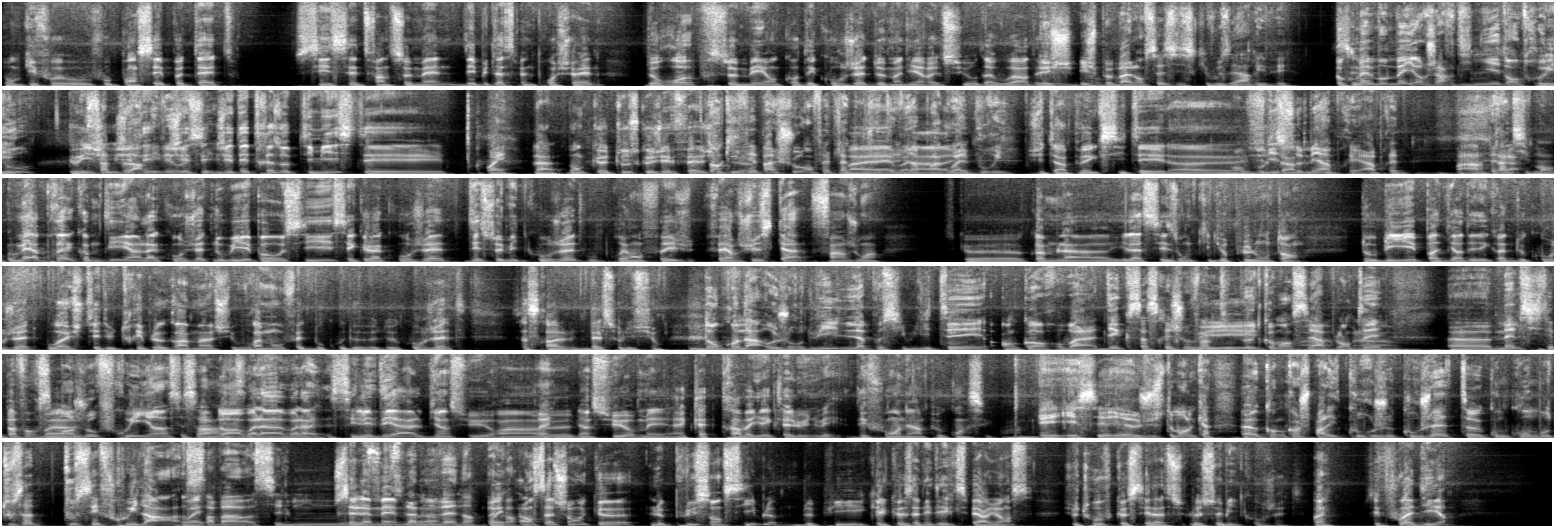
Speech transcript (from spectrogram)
Donc, il faut, faut penser peut-être, si cette fin de semaine, début de la semaine prochaine, de ressemer encore des courgettes de manière à être sûr d'avoir des. Et, je, et je peux balancer, c'est ce qui vous est arrivé. Donc même au meilleur jardinier d'entre Oui. nous, Oui, ça peut arriver aussi. J'étais très optimiste et. Ouais. Là, donc, euh, tout ce que j'ai fait. tant qu'il dû- fait pas chaud, en fait la Ouais, courgette elle vient pas, quoi, elle pourrit. J'étais un peu excité là. euh, Bon, vous les semez peu- après, après impérativement. Mais après, comme dit, hein, la courgette, n'oubliez pas aussi, c'est que la courgette, des semis de courgettes, vous pourrez en faire jusqu'à fin juin. Parce que comme la, il y a la saison qui dure plus longtemps, n'oubliez pas de garder des graines de courgettes ou acheter du triple grammage si vous vraiment vous faites beaucoup de, de courgettes. Ça sera une belle solution. Donc on a aujourd'hui la possibilité, encore, voilà, dès que ça se réchauffe un petit peu, de commencer voilà, à planter, voilà. Euh, même si c'est pas forcément Voilà. un jour fruit, hein, c'est ça. Non, voilà, voilà. Ouais. C'est l'idéal, bien sûr, hein, Ouais. euh, bien sûr, mais avec la- travailler avec la lune, mais des fois on est un peu coincé. quoi. Et, et c'est euh, justement le cas. Euh, quand, quand je parlais de courges, courgettes, concombres, tout ça, tous ces fruits-là, Ouais. ça va, c'est la même, la voilà. même veine. hein, en sachant que le plus sensible, depuis quelques années d'expérience, je trouve que c'est le semis de courgettes. Ouais. C'est fou à dire,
